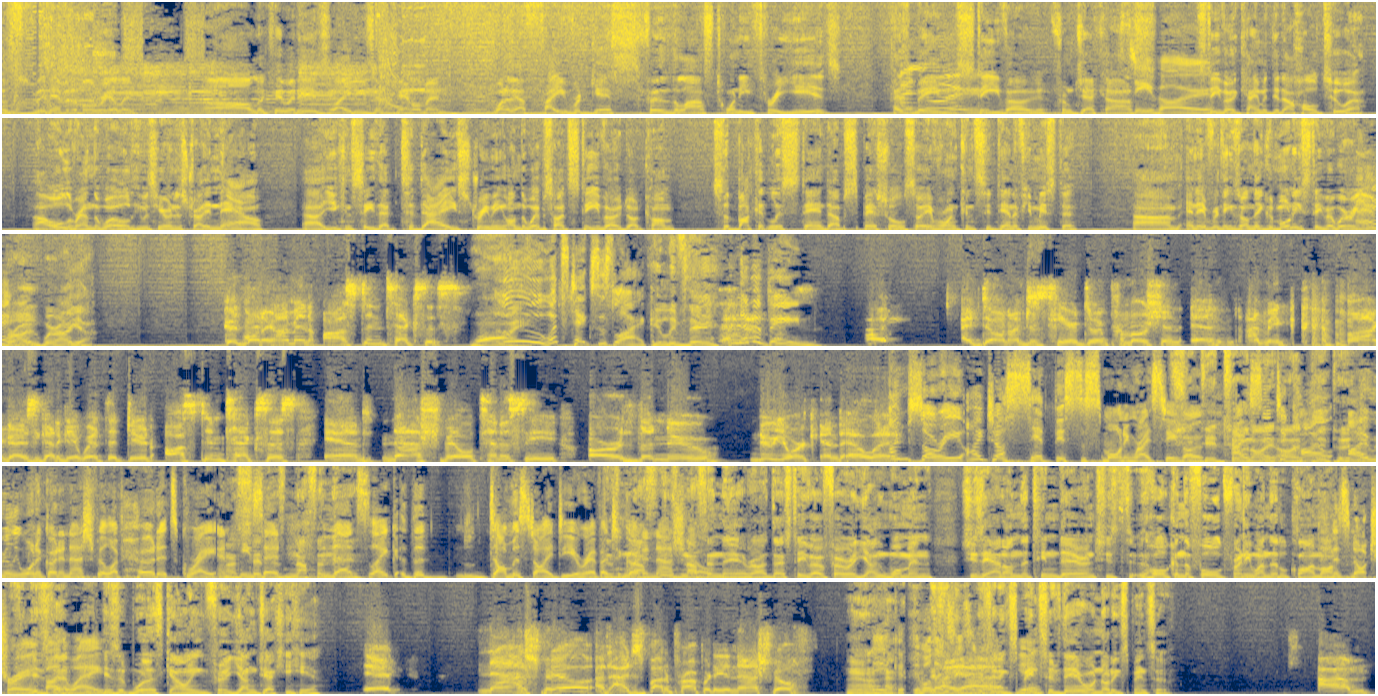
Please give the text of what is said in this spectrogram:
It's inevitable, really. Oh, look who it is, ladies and gentlemen. One of our favourite guests for the last 23 years has I been know. Steve-O from Jackass. Steve-O. Steve-O came and did a whole tour uh, all around the world. He was here in Australia. Now, uh, you can see that today streaming on the website, steveo.com. It's the Bucket List Stand-Up Special, so everyone can sit down if you missed it. Um, and everything's on there. Good morning, Steve-O. Where are Hey. you, bro? Where are you? Good morning. I'm in Austin, Texas. Why? Ooh, what's Texas like? You live there? I've never been. I, I don't. I'm just here doing promotion. And I mean, come on, guys. You got to get with it, dude. Austin, Texas, and Nashville, Tennessee are the new New York and LA. I'm sorry, I just said this this morning, right, Steve? She did too, I and said I- to I Kyle, poo-pooed I it. really want to go to Nashville. I've heard it's great, and I he said said there's nothing there. that's like the dumbest idea ever There's, to go noth- to there's Nashville. nothing there, right, though, Steve. For a young woman, she's out on the Tinder and she's hawking the fork for anyone that'll climb on. That is not true, Is by that- the way. Is it worth going for young Jackie here? Dude, Nashville. I, I just bought a property in Nashville. Yeah. Okay. well, that's is, it- easy to is it do, expensive there or not expensive? Um,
